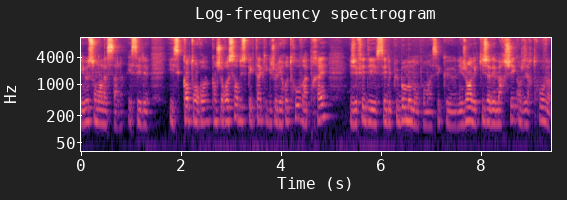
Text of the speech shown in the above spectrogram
et eux sont dans la salle. Et c'est quand, on quand je ressors du spectacle et que je les retrouve après, j'ai fait des, c'est les plus beaux moments pour moi. C'est que les gens avec qui j'avais marché, quand je les retrouve,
